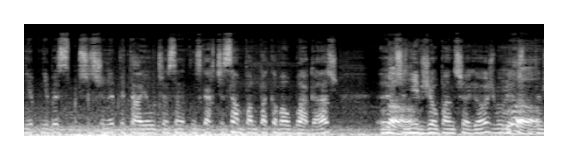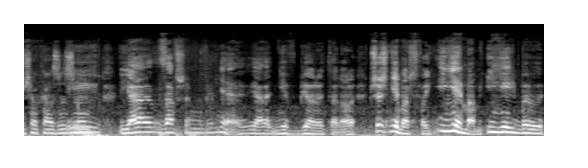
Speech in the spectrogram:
nie, nie bez przyczyny pytają często na lotniskach, czy sam pan pakował bagaż, No. czy nie wziął pan czegoś, bo wiesz, No. potem się okaże, że... I ja zawsze mówię, nie, ja nie wbiorę ten, ale przecież nie masz swoich i nie mam, i nie były,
